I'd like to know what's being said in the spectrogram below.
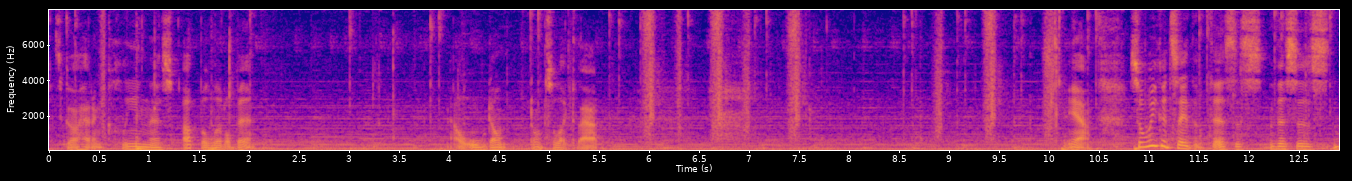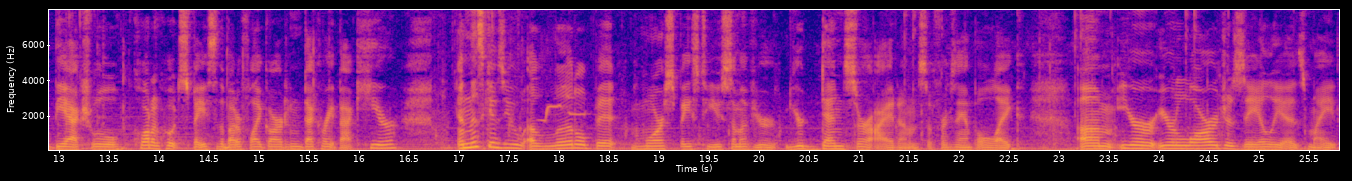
Let's go ahead and clean this up a little bit. No, don't don't select that. Yeah. So we could say that this is this is the actual quote-unquote space of the butterfly garden, decorate back here. And this gives you a little bit more space to use some of your, your denser items. So for example, like um, your, your large azaleas might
